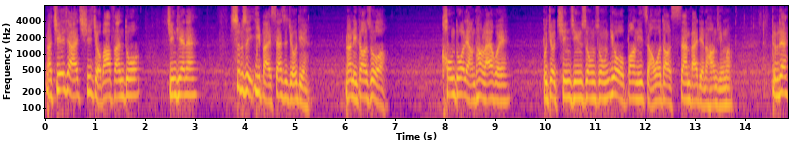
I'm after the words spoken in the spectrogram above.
那接下来七九八翻多。今天呢，是不是一百三十九点？那你告诉我，空多两趟来回，不就轻轻松松又帮你掌握到三百点的行情吗？对不对？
